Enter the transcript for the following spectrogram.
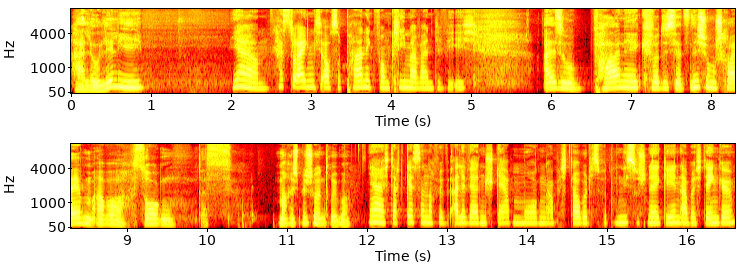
Hallo Lilly. Ja, hast du eigentlich auch so Panik vom Klimawandel wie ich? Also Panik würde ich es jetzt nicht umschreiben, aber Sorgen, das mache ich mir schon drüber. Ja, ich dachte gestern noch, wir alle werden sterben morgen, aber ich glaube, das wird nicht so schnell gehen. Aber ich denke,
